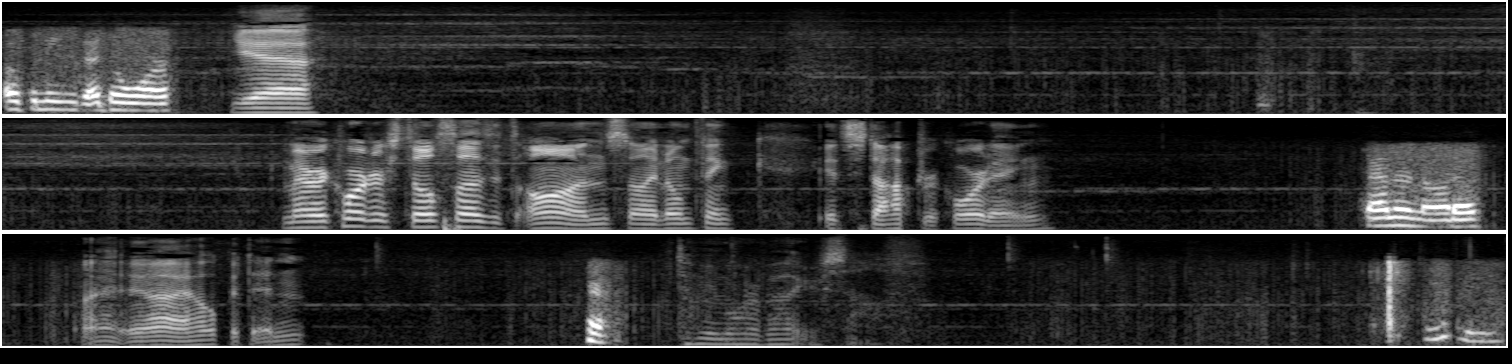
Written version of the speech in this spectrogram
opening a door. Yeah. My recorder still says it's on, so I don't think it stopped recording. Down an auto. I, yeah, I hope it didn't. Tell me more about yourself. Mhm.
